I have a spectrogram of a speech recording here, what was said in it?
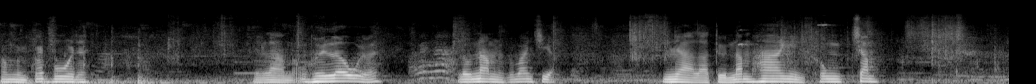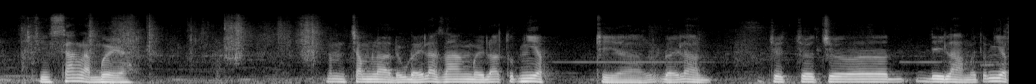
Xong mình quét vôi đây. Để làm nó cũng hơi lâu rồi đấy. Lâu năm rồi các anh chị ạ. Nhà là từ năm 2000 chính xác là 10 à. 500 là lúc đấy là Giang mới là tốt nghiệp. Thì uh, lúc đấy là chưa chưa chưa đi làm mới tốt nghiệp.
